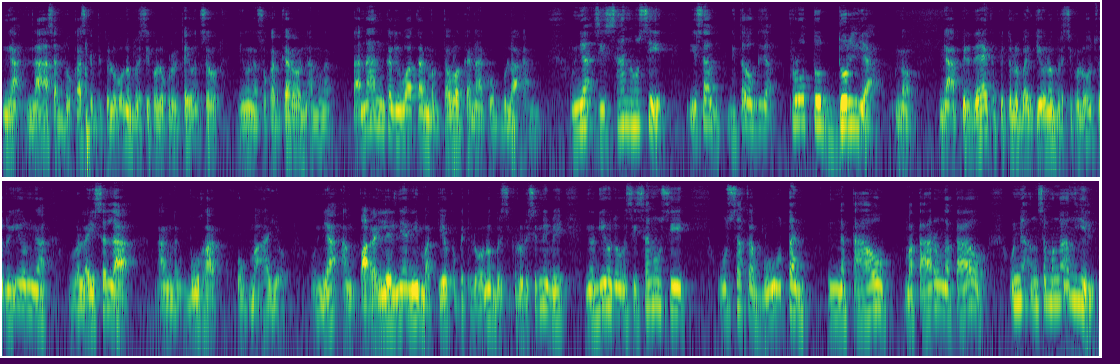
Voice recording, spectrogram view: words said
nga naa sa Lucas kapitulo 1 bersikulo 48 ingon nga sukad karon ang mga tanang kaliwatan magtawag kana og bulahan. Unya si San Jose, isa gitawag siya protodulia, no? Nga Apidaya kapitulo 21 bersikulo 8 ingon nga walay sala ang nagbuhat og maayo. Unya ang parallel niya ni Mateo kapitulo 1 bersikulo 19 nga giingon si San Jose usa ka buutan nga tao, mataro nga tao. Unya ang sa mga anghel,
